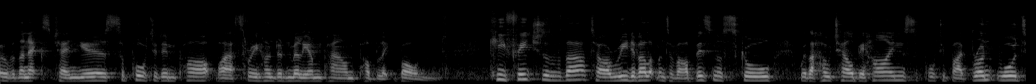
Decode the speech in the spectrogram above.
over the next 10 years, supported in part by a £300 million public bond. Key features of that are redevelopment of our business school with a hotel behind, supported by Bruntwood,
